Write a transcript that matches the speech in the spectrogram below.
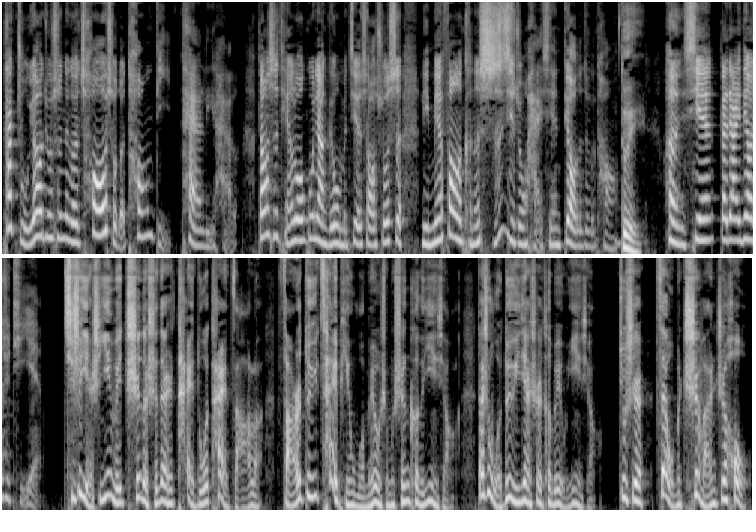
它主要就是那个抄手的汤底太厉害了。当时田螺姑娘给我们介绍，说是里面放了可能十几种海鲜吊的这个汤，对，很鲜，大家一定要去体验。其实也是因为吃的实在是太多太杂了，反而对于菜品我没有什么深刻的印象了。但是我对于一件事儿特别有印象，就是在我们吃完之后，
